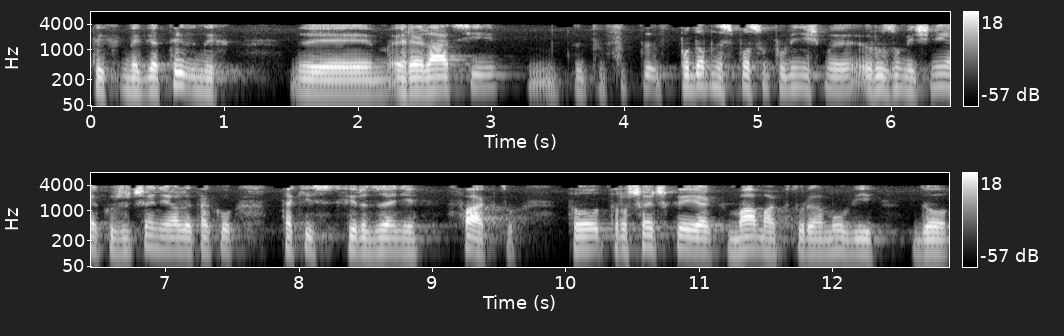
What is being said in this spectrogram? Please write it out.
tych negatywnych y, relacji w podobny sposób powinniśmy rozumieć nie jako życzenie, ale takie stwierdzenie faktu. To troszeczkę jak mama, która mówi do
